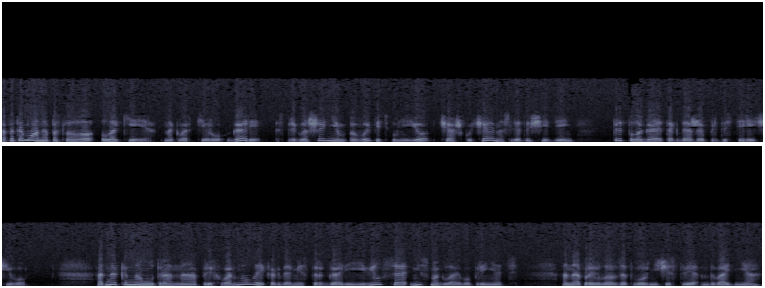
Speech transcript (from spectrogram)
А потому она послала лакея на квартиру Гарри с приглашением выпить у нее чашку чая на следующий день, предполагая тогда же предостеречь его. Однако на утро она прихворнула, и когда мистер Гарри явился, не смогла его принять. Она провела в затворничестве два дня,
